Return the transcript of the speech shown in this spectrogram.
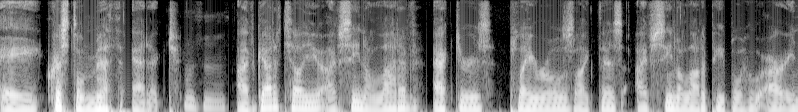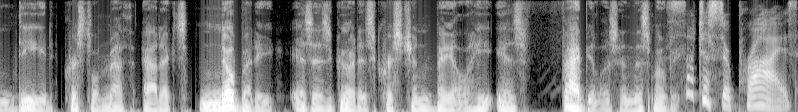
a crystal meth addict. hmm I've got to tell you, I've seen a lot of actors play roles like this. I've seen a lot of people who are indeed crystal meth addicts. Nobody is as good as Christian Bale. He is fabulous in this movie. Such a surprise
